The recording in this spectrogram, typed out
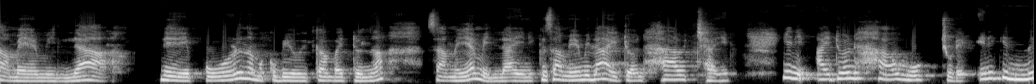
സമയമില്ല. എപ്പോഴും നമുക്ക് ഉപയോഗിക്കാൻ പറ്റുന്ന സമയമില്ല. എനിക്ക് സമയമില്ല. ഐ ഡോണ്ട് ഹാവ് ടൈം ഇനി I don't have work today എനിക്ക് ഇന്ന്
